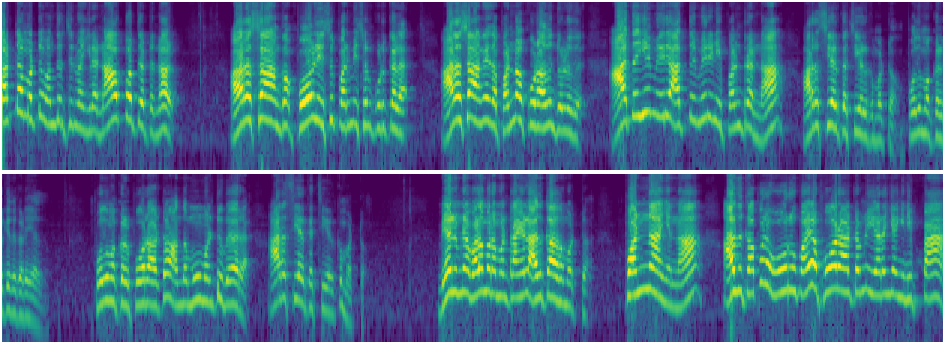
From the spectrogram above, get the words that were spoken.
சட்டம் மட்டும் வந்துருச்சுன்னு வைங்களேன் நாற்பத்தெட்டு நாள். அரசாங்கம் போலீஸு பர்மிஷன் கொடுக்கல. அரசாங்கம் இதை பண்ணக்கூடாதுன்னு சொல்லுது. அதையும் மீறி அத்தை மீறி நீ பண்ணுறன்னா அரசியல் கட்சிகளுக்கு மட்டும் பொதுமக்களுக்கு இது கிடையாது. பொதுமக்கள் போராட்டம் அந்த மூமெண்ட்டு வேறு. அரசியல் கட்சிகளுக்கு மட்டும். வேணும்னே விளம்பரம் பண்ணுறாங்கல்ல அதுக்காக மட்டும். பண்ணாங்கன்னா அதுக்கப்புறம் ஒரு பய போராட்டம்னு இறங்கி அங்கே நிற்பேன்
